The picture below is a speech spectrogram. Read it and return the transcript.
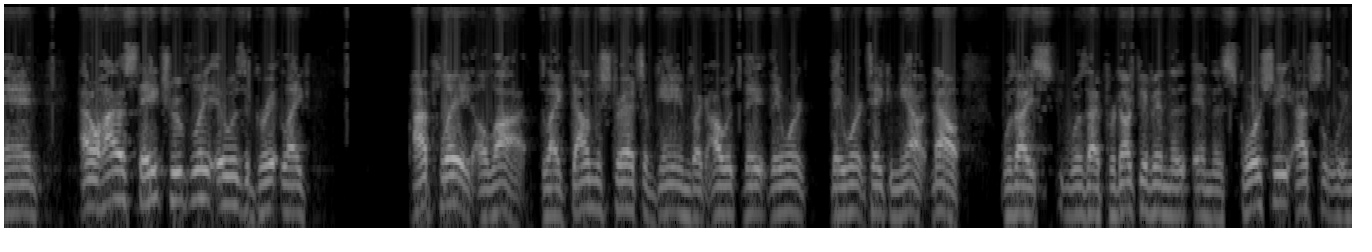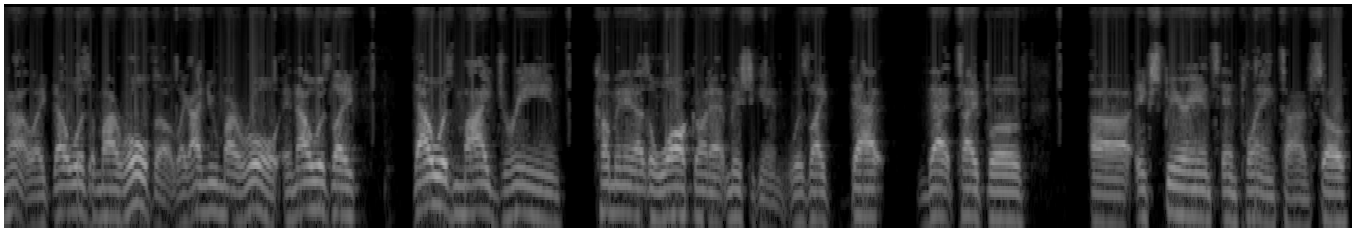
And at Ohio State, truthfully, it was a great like. I played a lot, like down the stretch of games. Like I was, they they weren't they weren't taking me out. Now, was I was I productive in the in the score sheet? Absolutely not. Like that wasn't my role though. Like I knew my role, and that was like that was my dream coming in as a walk on at Michigan. Was like that that type of uh, experience and playing time. So.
